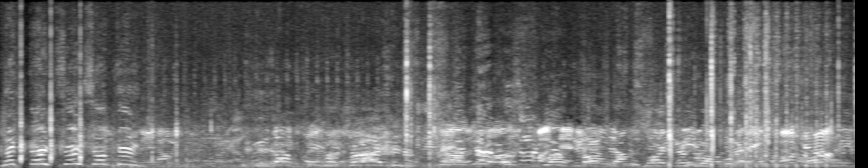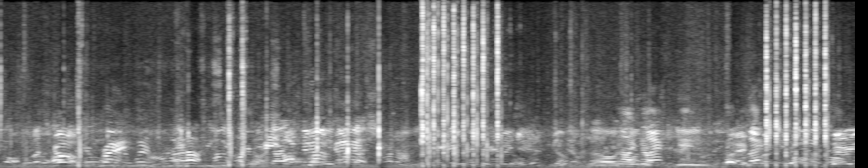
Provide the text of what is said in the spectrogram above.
Next time, say something. Good job, Jerry! Come on, Dan. Going down the. Talk it up. Let's go. Talk it up, guys. No, it's not. Let's go, Jerry.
